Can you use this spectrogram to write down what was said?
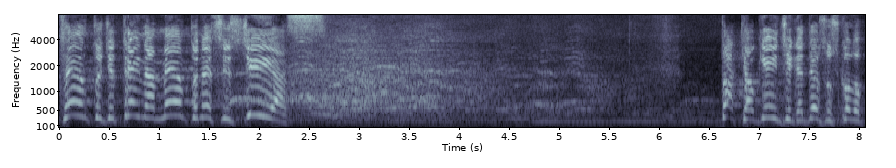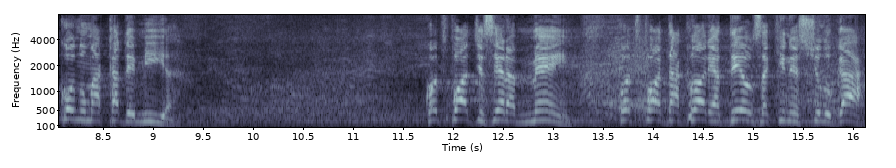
centro de treinamento nesses dias. Toque alguém e diga: Deus nos colocou numa academia. Quantos podem dizer amém? Quantos podem dar glória a Deus aqui neste lugar?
